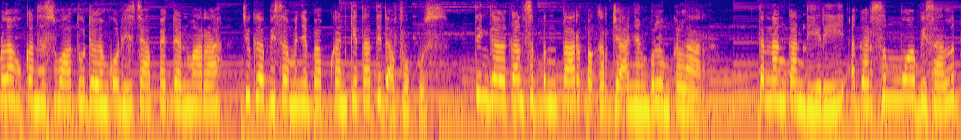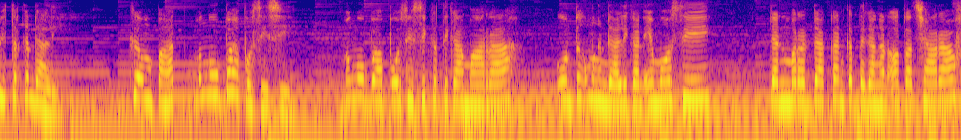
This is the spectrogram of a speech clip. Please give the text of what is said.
melakukan sesuatu dalam kondisi capek dan marah juga bisa menyebabkan kita tidak fokus. Tinggalkan sebentar pekerjaan yang belum kelar. Tenangkan diri agar semua bisa lebih terkendali. Keempat, mengubah posisi. Mengubah posisi ketika marah untuk mengendalikan emosi dan meredakan ketegangan otot syaraf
